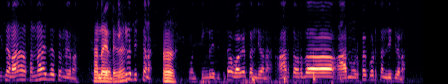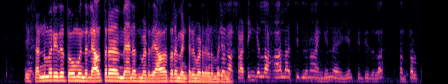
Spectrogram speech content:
ಇದನ ಸಣ್ಣ ಇದ್ದ ತಂದೇವನ. ಸಣ್ಣ ಇದ್ದಾಗ? ತಿಂಗಳದಿತ್ತನ ಒಂದು ತಿಂಗಳದಿತ್ತ ಅವಾಗ ತಂದೇವನ. ಆರು ಸಾವಿರದ ಆರ್ನೂರು ರೂಪಾಯಿ ಕೊಟ್ಟು ತಂದಿದ್ವಿನ ಈಗ ಸಣ್ಣ ಮರಿ ಇದೆ ಯಾವ ತರ ಮ್ಯಾನೇಜ್ ಮಾಡಿದ್ರೆ ಯಾವ ತರ ಮೇಂಟೈನ್ ಮಾಡಿದ್ರೆ ಮರಿ ನಾವು ಸ್ಟಾರ್ಟಿಂಗ್ ಎಲ್ಲ ಹಾಲು ಹಚ್ಚಿದ್ವಿನ ಹಂಗೇನ ಏನು ತಿಂತಿದ್ದಿಲ್ಲ. ಸಣ್ಣ ಸ್ವಲ್ಪ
